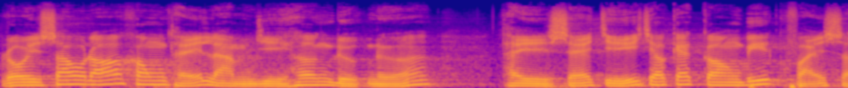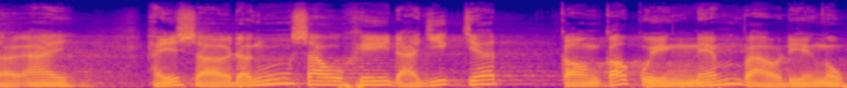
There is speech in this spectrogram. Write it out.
rồi sau đó không thể làm gì hơn được nữa. Thầy sẽ chỉ cho các con biết phải sợ ai hãy sợ đấng sau khi đã giết chết, còn có quyền ném vào địa ngục.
